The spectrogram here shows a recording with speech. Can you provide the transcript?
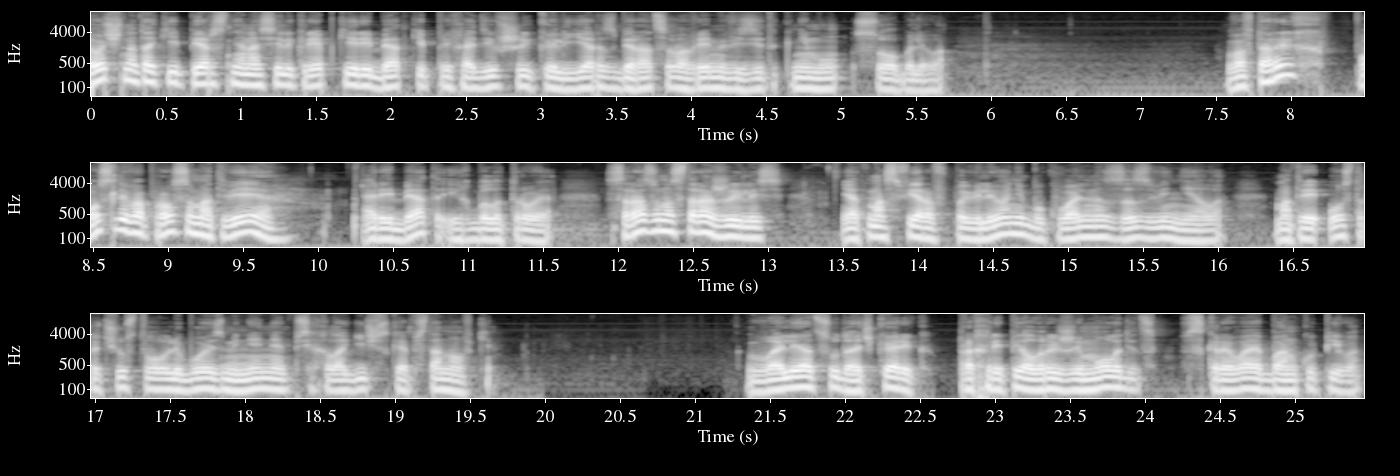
Точно такие перстни носили крепкие ребятки, приходившие к Илье разбираться во время визита к нему Соболева. Во-вторых, после вопроса Матвея, ребята, их было трое, сразу насторожились, и атмосфера в павильоне буквально зазвенела. Матвей остро чувствовал любое изменение психологической обстановки. «Вали отсюда, очкарик!» – прохрипел рыжий молодец, вскрывая банку пива.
